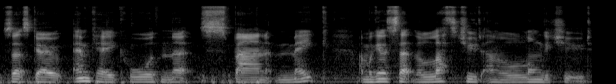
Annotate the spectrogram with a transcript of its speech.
So let's go MK coordinate span make, and we're going to set the latitude and longitude.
